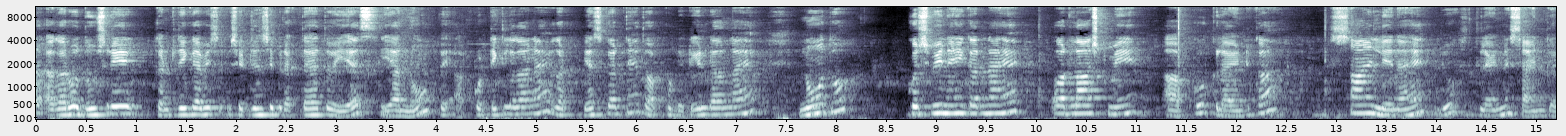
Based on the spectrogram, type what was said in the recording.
अगर वो दूसरे कंट्री का भी सिटीजनशिप रखता है तो यस या नो पे आपको टिक लगाना है. अगर यस करते हैं तो आपको डिटेल डालना है. नो तो कुछ भी नहीं करना है और लास्ट में आपको क्लाइंट का साइन लेना है, जो क्लाइंट ने साइन कर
